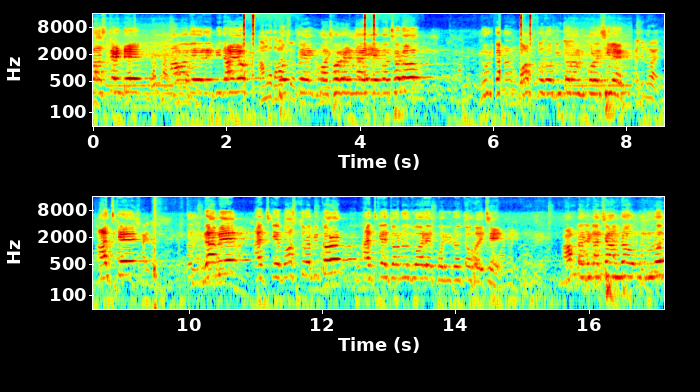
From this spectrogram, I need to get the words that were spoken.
বাস স্ট্যান্ডে আমাদের বিধায়ক প্রত্যেক বছরের ন্যায় এবছরও দুর্গা বস্ত্র বিতরণ করেছিলেন। আজকে গ্রামে আজকে বস্ত্র বিতরণ, আজকে জনজুয়ারে পরিণত হয়েছে। আপনাদের কাছে আমরা অনুরোধ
